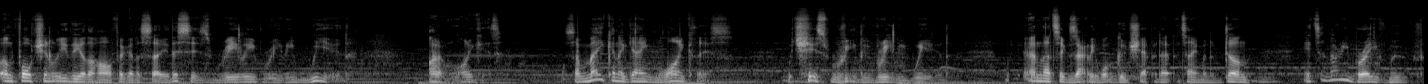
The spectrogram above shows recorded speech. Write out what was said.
Unfortunately, the other half are going to say, This is really, really weird. I don't like it. So making a game like this, which is really, really weird, and that's exactly what Good Shepherd Entertainment have done. It's a very brave move.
